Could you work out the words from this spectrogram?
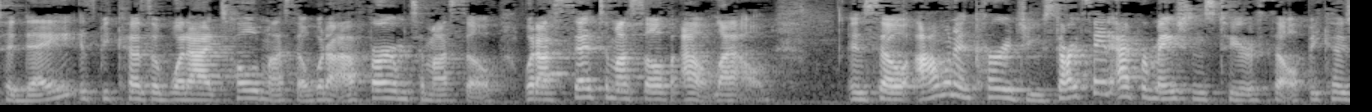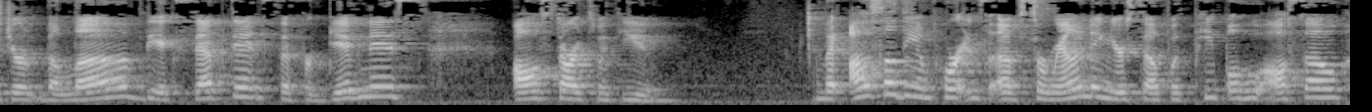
today is because of what I told myself, what I affirmed to myself, what I said to myself out loud. And so I want to encourage you, start saying affirmations to yourself because your the love, the acceptance, the forgiveness all starts with you but also the importance of surrounding yourself with people who also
